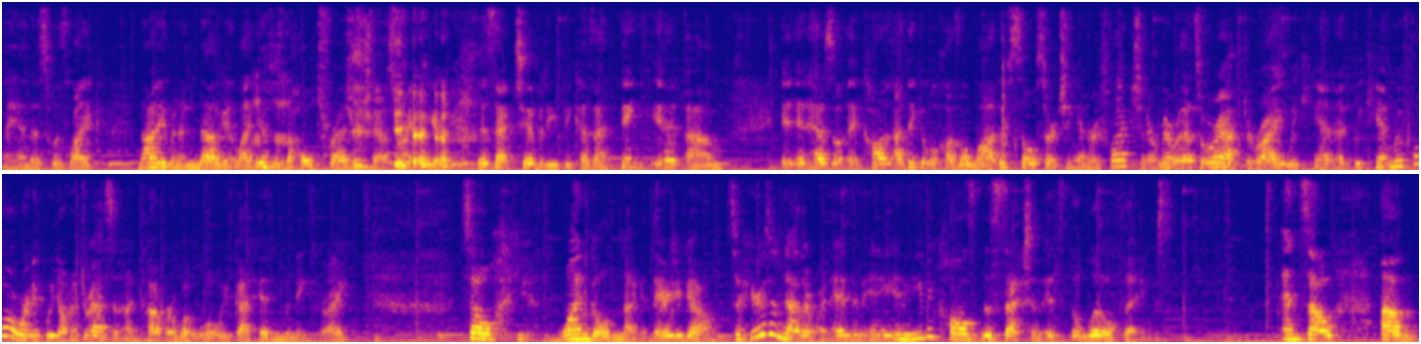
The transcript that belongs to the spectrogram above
man. This was like not even a nugget. Like mm-hmm. this is the whole treasure chest right yeah. here. This activity because I think it. Um, it, it, has a, it cause I think it will cause a lot of soul searching and reflection. And remember, that's what we're after, right? We can't we can't move forward if we don't address and uncover what, what we've got hidden beneath, right? So one golden nugget, there you go. So here's another one, and, and, he even calls this section, it's the little things. And so um,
